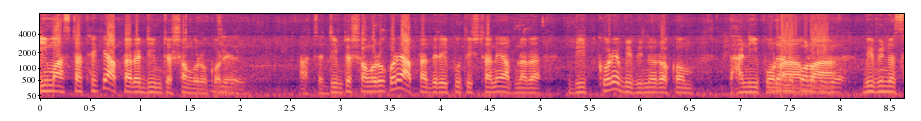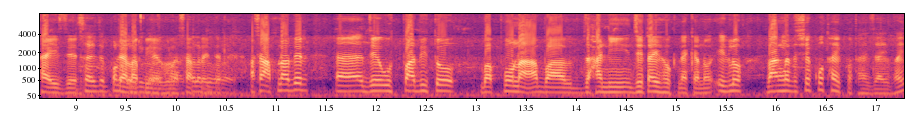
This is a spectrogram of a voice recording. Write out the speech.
এই মাছটা থেকে আপনারা ডিমটা সংগ্রহ করেন। আচ্ছা ডিমটা সংগ্রহ করে আপনাদের এই প্রতিষ্ঠানে আপনারা ব্রিড করে বিভিন্ন রকম ধানি পোনা বা বিভিন্ন সাইজের তেলাপিয়াগুলো সাপ্লাই দেন আচ্ছা আপনাদের যে উৎপাদিত বা পোনা বা ধানি যেটাই হোক না কেন এগুলো বাংলাদেশে কোথায় কোথায় যায় ভাই?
